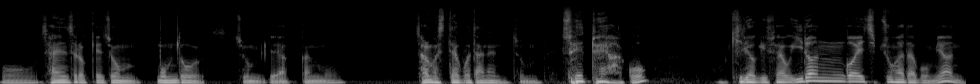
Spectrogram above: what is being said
뭐 자연스럽게 좀 몸도 좀 이게 약간 뭐 젊었을 때보다는 좀 쇠퇴하고 뭐 기력이 쇠하고 이런 거에 집중하다 보면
